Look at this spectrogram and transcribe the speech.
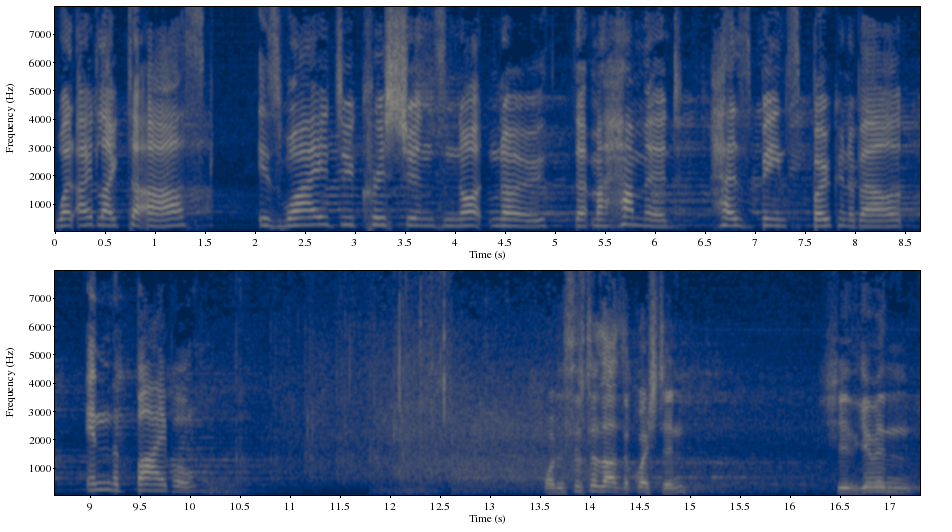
What I'd like to ask is why do Christians not know that Muhammad has been spoken about in the Bible? Well, the sisters asked the question. She's given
